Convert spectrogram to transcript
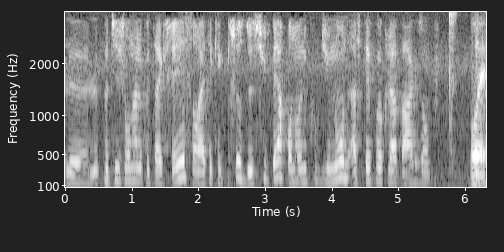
le, le petit journal que tu as créé, ça aurait été quelque chose de super pendant une coupe du monde à cette époque-là, par exemple. Ouais.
